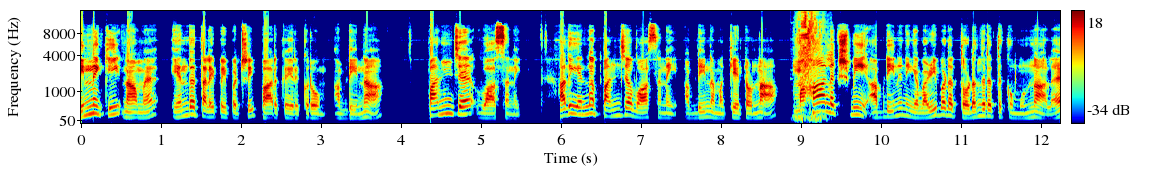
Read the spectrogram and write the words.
இன்னைக்கு நாம எந்த தலைப்பை பற்றி பார்க்க இருக்கிறோம் அப்படின்னா பஞ்ச வாசனை. அது என்ன பஞ்ச வாசனை அப்படின்னு நம்ம கேட்டோம்னா மகாலட்சுமி அப்படின்னு நீங்க வழிபட தொடங்குறதுக்கு முன்னால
